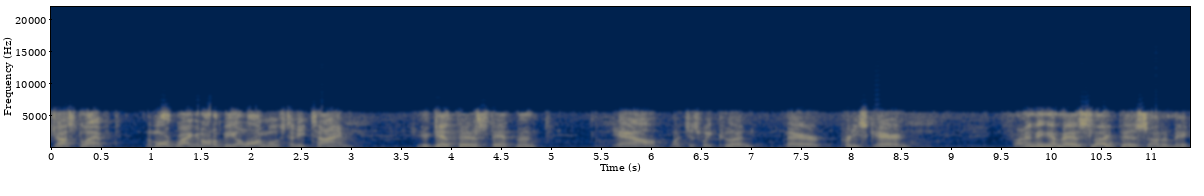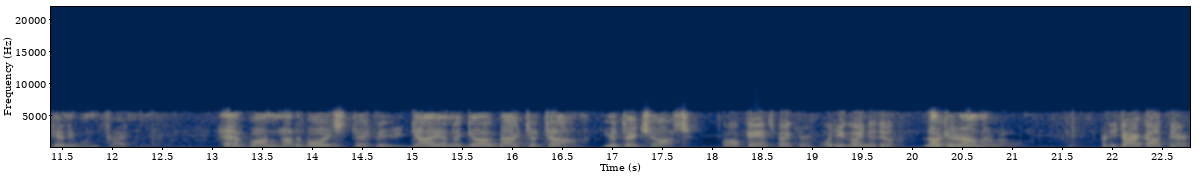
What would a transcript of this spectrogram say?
just left. The morgue wagon ought to be along most any time. You get their statement? Yeah, much as we could. They're pretty scared. Finding a mess like this ought to make anyone frightened. Have one of the boys take the guy and the girl back to town. You take charge. Okay, Inspector. What are you going to do? Look around a little. Pretty dark out there.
